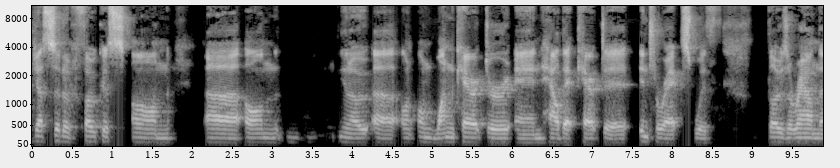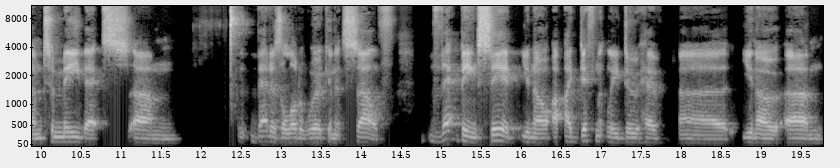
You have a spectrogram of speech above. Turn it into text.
just sort of focus on uh, on you know uh, on on one character and how that character interacts with those around them. To me, that's um, that is a lot of work in itself. That being said, you know, I, I definitely do have uh, you know, um,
